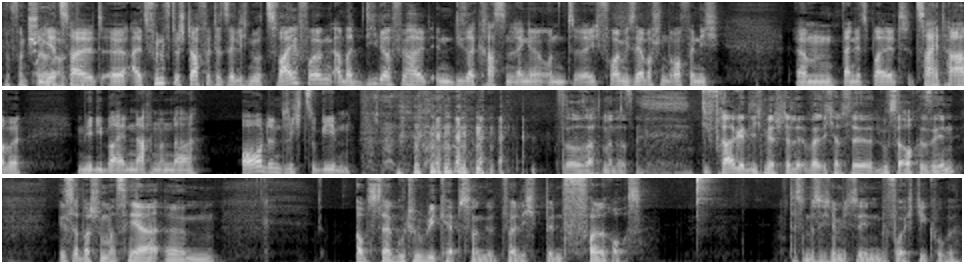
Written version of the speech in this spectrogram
Nur von Und Sherlock. jetzt halt äh, als fünfte Staffel tatsächlich nur zwei Folgen, aber die dafür halt in dieser krassen Länge. Und äh, ich freue mich selber schon drauf, wenn ich ähm, dann jetzt bald Zeit habe, mir die beiden nacheinander ordentlich zu geben. so sagt man das. Die Frage, die ich mir stelle, weil ich hatte Luce auch gesehen, ist aber schon was her, ähm, ob es da gute Recaps von gibt, weil ich bin voll raus. Das muss ich nämlich sehen, bevor ich die gucke.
